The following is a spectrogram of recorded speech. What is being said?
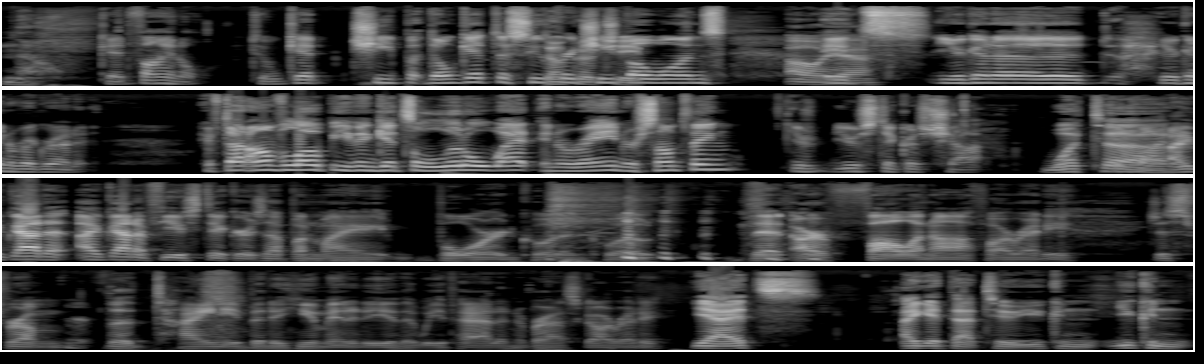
no, Get vinyl. Don't get cheap. Don't get the super go cheapo cheap. ones. Oh yeah. It's you're gonna you're gonna regret it. If that envelope even gets a little wet in a rain or something, your your sticker's shot. What? Uh, I've got a, I've got a few stickers up on my board, quote unquote, that are falling off already, just from the tiny bit of humidity that we've had in Nebraska already. yeah, it's. I get that too. You can you can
